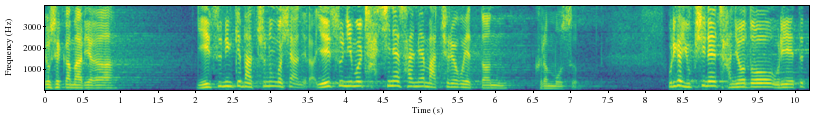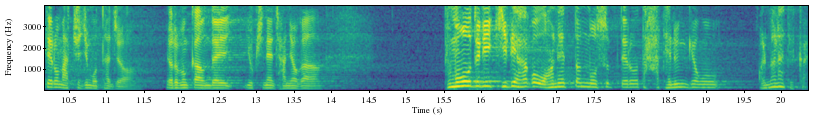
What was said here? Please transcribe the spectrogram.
요셉과 마리아가 예수님께 맞추는 것이 아니라 예수님을 자신의 삶에 맞추려고 했던 그런 모습. 우리가 육신의 자녀도 우리의 뜻대로 맞추지 못하죠. 여러분 가운데 육신의 자녀가 부모들이 기대하고 원했던 모습대로 다 되는 경우 얼마나 될까요?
